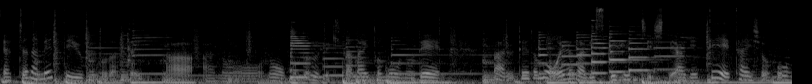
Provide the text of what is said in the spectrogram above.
やっちゃダメっていうことだったりとかあののコントロールって効かないと思うので、まあ、ある程度も親がリスクヘッジしてあげて対処法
